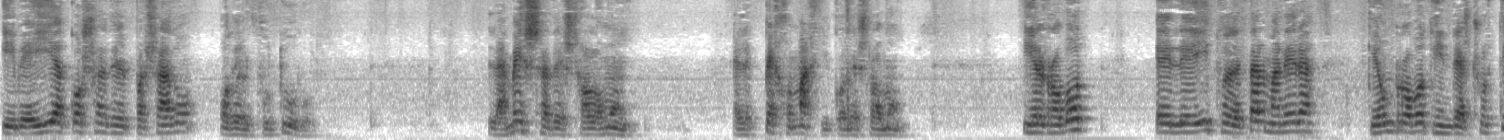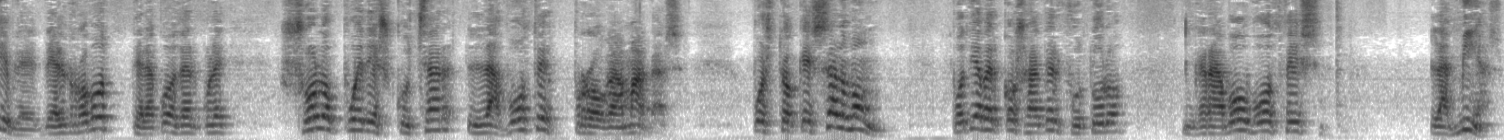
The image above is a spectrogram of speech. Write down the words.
y veía cosas del pasado o del futuro la mesa de Salomón, el espejo mágico de Salomón. Y el robot eh, le hizo de tal manera que un robot indestructible, el robot de la cueva de Hércules, solo puede escuchar las voces programadas. Puesto que Salomón podía ver cosas del futuro, grabó voces, las mías.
